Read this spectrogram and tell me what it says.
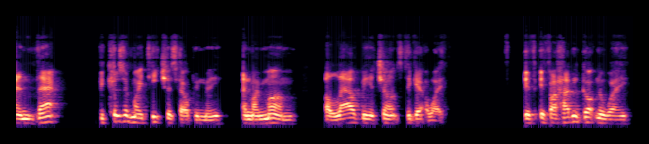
and that, because of my teachers helping me and my mum, allowed me a chance to get away. If if I hadn't gotten away,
